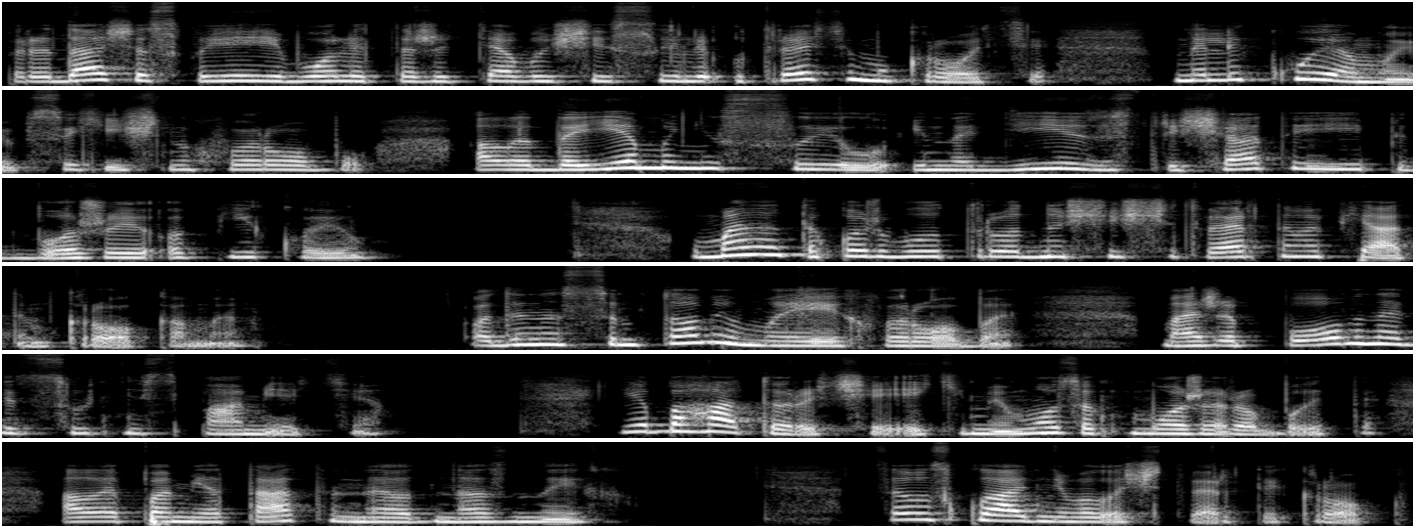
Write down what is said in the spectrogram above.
Передача своєї волі та життя вищій силі у третьому кроці не лікує мою психічну хворобу, але дає мені силу і надію зустрічати її під Божою опікою. У мене також були труднощі з четвертим і п'ятим кроками. Один із симптомів моєї хвороби майже повна відсутність пам'яті. Є багато речей, які мій мозок може робити, але пам'ятати не одна з них. Це ускладнювало четвертий крок.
